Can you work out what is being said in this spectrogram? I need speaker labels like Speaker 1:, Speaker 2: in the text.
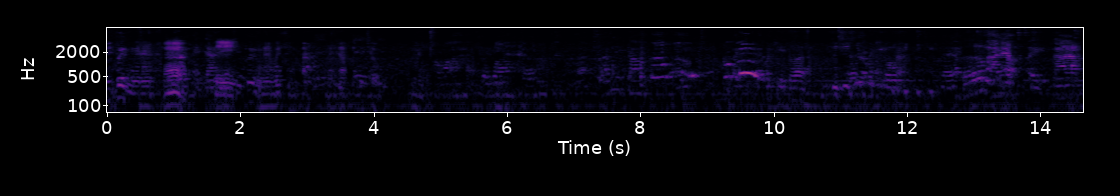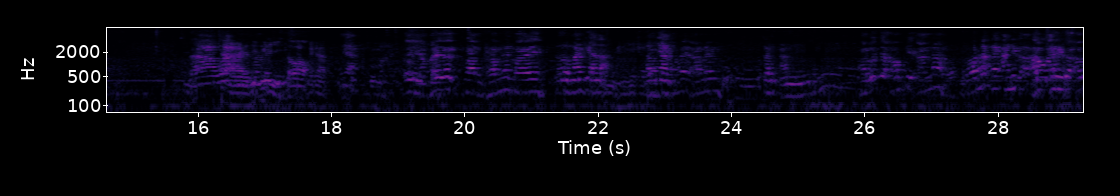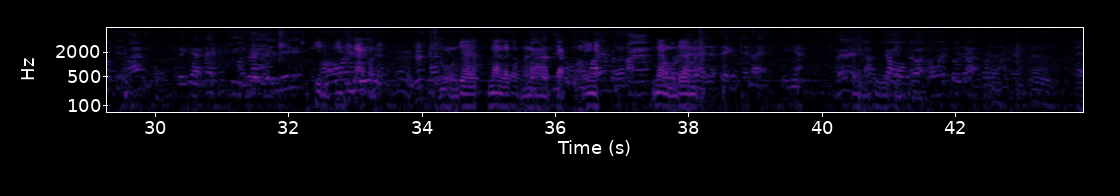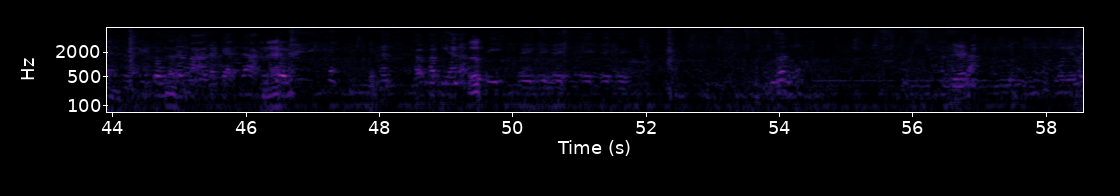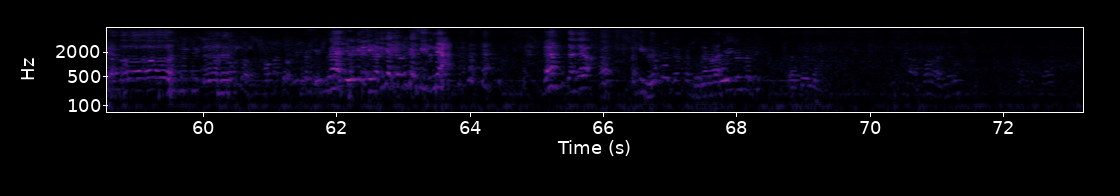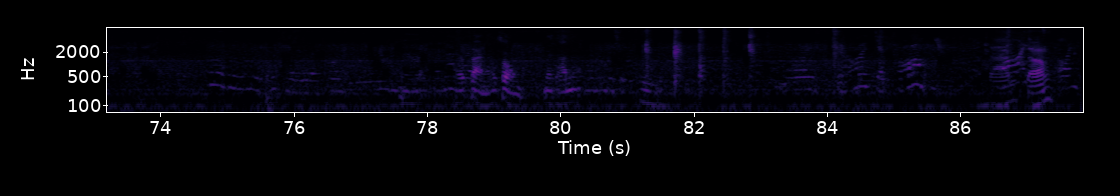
Speaker 1: พี่พึ่งนะฮะ
Speaker 2: อ่าดี
Speaker 1: พี่พึ่งนะไว้สิงปากนะครับท่านผู้ชมอืม
Speaker 3: เออมาแล้วไอ้ตาตาว่า
Speaker 1: ชาย
Speaker 3: มัน
Speaker 1: ที่
Speaker 3: ไม่
Speaker 1: ผู้หญิ
Speaker 3: มี
Speaker 1: ง
Speaker 3: ต่อ
Speaker 1: นะครับ
Speaker 3: เนี่ย
Speaker 4: เอ้ยไม่ได้ฟังทำให้ไหม
Speaker 3: เออมากี่อันล่ะ
Speaker 1: อยู่นี่ครับ
Speaker 3: ทำยัง
Speaker 4: ให้อันนึง
Speaker 3: ตั้งอัน
Speaker 4: เอาแล้วจะเอากี่อันนะ
Speaker 3: รอแล้วได้อันนี้ก็
Speaker 4: เอา
Speaker 3: เอา
Speaker 4: ใค
Speaker 3: ไอ้
Speaker 4: รก็เอากี่อัน
Speaker 3: อยากได้ทั้งสี่
Speaker 4: มัน
Speaker 3: ห้า
Speaker 4: ได้เย็นนี้
Speaker 2: พี่พี่พี่นั่งก่อนนะผมจะนั่นแล้วก็มาจับตรงนี้ไงนั่งเหมือนเดิมอะ
Speaker 3: แต่ก็ใช้ได้ทีเนี้ย
Speaker 4: เฮ้ยอันเก่าก็เอ อัน
Speaker 3: ที่ไหนบ้างเออเออเออเออเออแรกอยู่กันทีละนี่จะจะจะสี่เนี่ยฮะจะแล้วเอากี่เหลือถูกแล้วร้อย
Speaker 4: คุยกันก็ที่
Speaker 3: เออคือ
Speaker 4: เขาสั่งเขาส่งไม่ทันนะ
Speaker 5: เจ็บท้อง
Speaker 1: สามสอง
